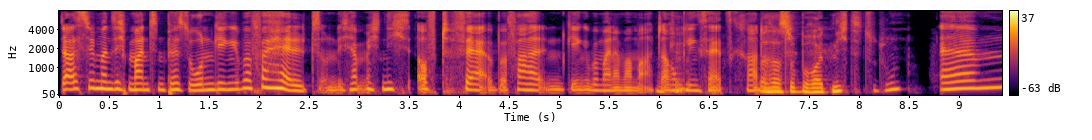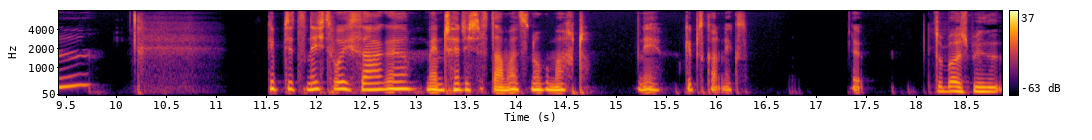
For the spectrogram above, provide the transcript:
das, wie man sich manchen Personen gegenüber verhält. Und ich habe mich nicht oft fair verhalten gegenüber meiner Mama. Darum okay. ging es ja jetzt gerade. Was hast du bereut, nicht zu tun? Ähm, gibt jetzt nichts, wo ich sage, Mensch, hätte ich das damals nur gemacht. Nee, gibt's gerade nichts. Ja. Zum Beispiel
